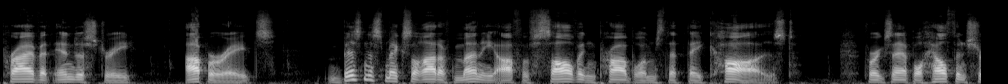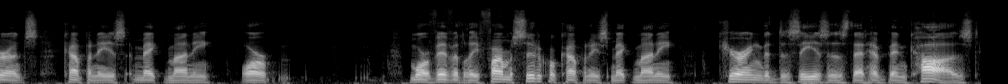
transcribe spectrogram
private industry operates, business makes a lot of money off of solving problems that they caused. For example, health insurance companies make money, or more vividly, pharmaceutical companies make money curing the diseases that have been caused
